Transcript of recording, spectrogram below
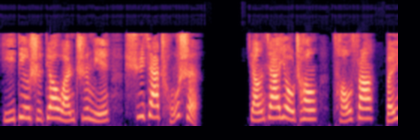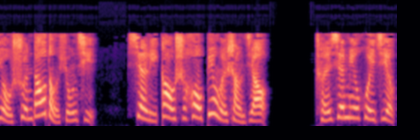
一定是刁顽之民，虚假重审。杨家又称曹三儿本有顺刀等凶器，县里告示后并未上交。陈先命会敬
